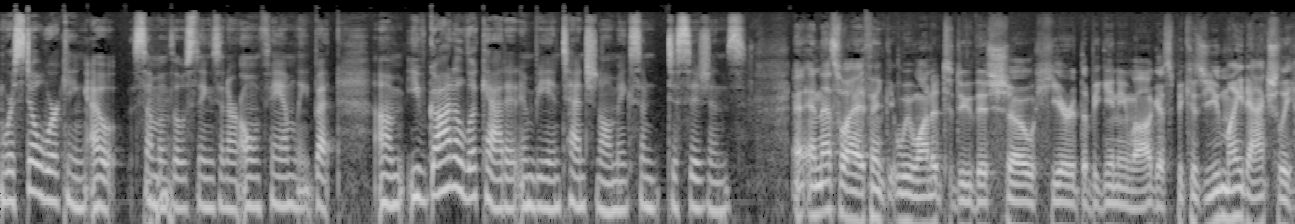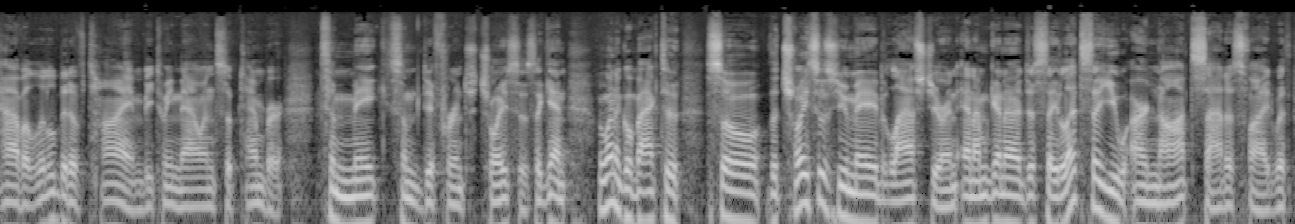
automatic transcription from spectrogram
we're still working out some mm-hmm. of those things in our own family, but um, you've got to look at it and be intentional, make some decisions. And, and, that's why I think we wanted to do this show here at the beginning of August because you might actually have a little bit of time between now and September to make some different choices. Again, we want to go back to so the choices you made last year, and, and I'm going to just say, let's say you are not satisfied with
